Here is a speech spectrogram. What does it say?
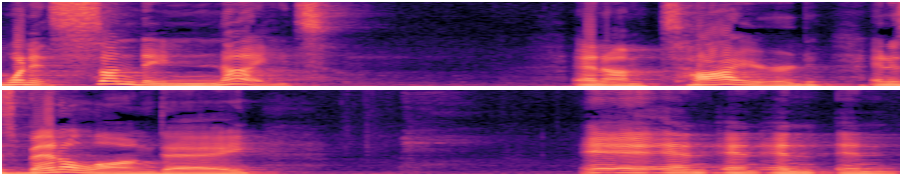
when it's Sunday night, and I'm tired and it's been a long day and, and, and, and,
